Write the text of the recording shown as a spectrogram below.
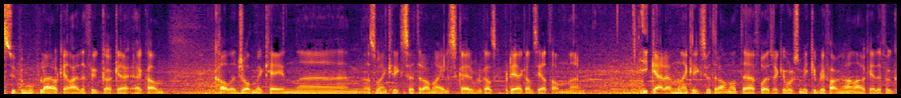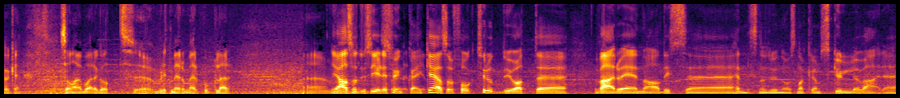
superpopulær. Ok, nei, det funka ikke. Jeg kan kalle John McCain, eh, som er en krigsveteran og elska i republikanske partiet, kan si at han eh, ikke er en krigsveteran, at jeg foretrekker folk som ikke blir fanga. Nei, ok, det funka ikke. Så han har jo bare gått, eh, blitt mer og mer populær. Um, Ja, altså du sier det funka ikke. Altså Folk trodde jo at eh, hver og en av disse hendelsene du nå snakker om, skulle være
